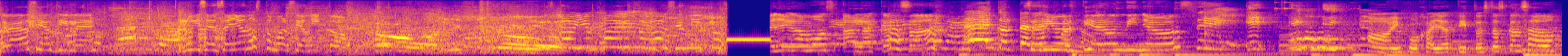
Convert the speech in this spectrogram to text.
Gracias, dile. Luis, enséñanos tu marcianito. Está Hayatito, ¿estás cansado?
